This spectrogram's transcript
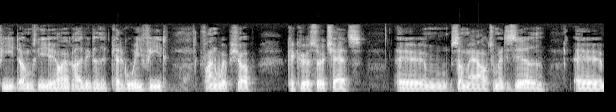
feed, og måske i højere grad i virkeligheden et kategori feed fra en webshop, kan køre search ads, øh, som er automatiseret øh,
